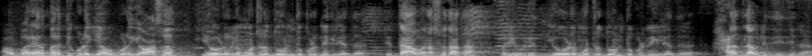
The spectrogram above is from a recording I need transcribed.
अहो बऱ्याच बरं ती गुडघ्याव हो. गुडघ्याव असं एवढं मोठं दोन तुकडं निघले तर ते दावणं सुद्धा आता पण एवढी एवढं मोठं दोन तुकडं निघले तर हळद लावली ती तिनं.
